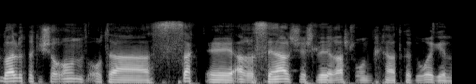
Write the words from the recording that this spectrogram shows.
לא היה לו את הכישרון או את השק אה, ארסנל שיש לרשפורד מבחינת כדורגל.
